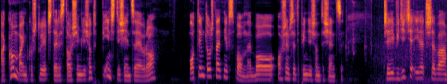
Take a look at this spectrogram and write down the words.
A kombajn kosztuje 485 tysięcy euro, o tym to już nawet nie wspomnę, bo 850 tysięcy. Czyli widzicie, ile trzeba.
